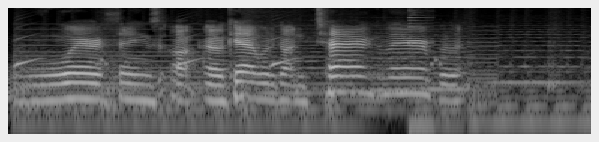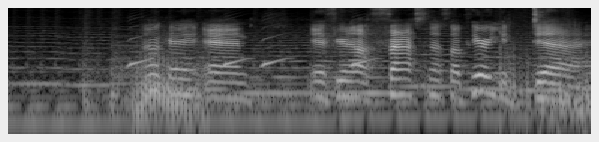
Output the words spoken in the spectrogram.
where things are. Okay, I would have gotten tagged there, but Okay, and if you're not fast enough up here, you die.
